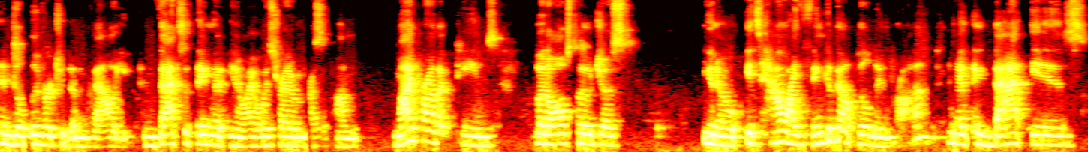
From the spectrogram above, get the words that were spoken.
and deliver to them value. And that's the thing that, you know, I always try to impress upon my product teams, but also just, you know, it's how I think about building product. And I think that is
